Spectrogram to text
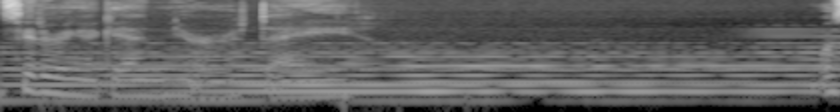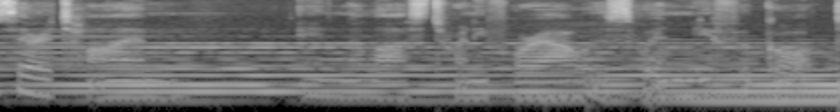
considering again your day. Was there a time in the last 24 hours when you forgot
